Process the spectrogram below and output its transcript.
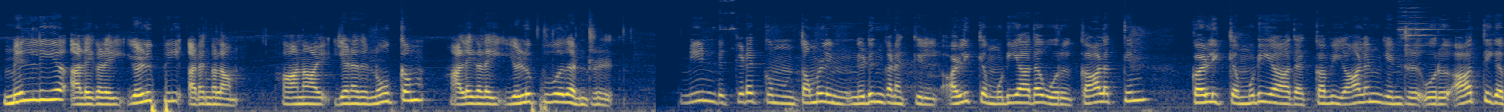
மெல்லிய அலைகளை எழுப்பி அடங்கலாம். ஆனால் எனது நோக்கம் அலைகளை எழுப்புவதன்று. நீண்டு கிடக்கும் தமிழின் நெடுங்கணக்கில் அழிக்க முடியாத ஒரு காலத்தின் கழிக்க முடியாத கவியாளன் என்று ஒரு ஆத்திக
